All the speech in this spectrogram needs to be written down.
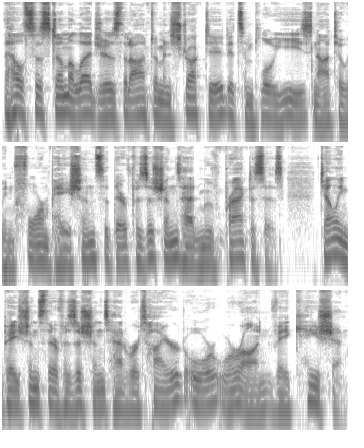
The health system alleges that Optum instructed its employees not to inform patients that their physicians had moved practices, telling patients their physicians had retired or were on vacation.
